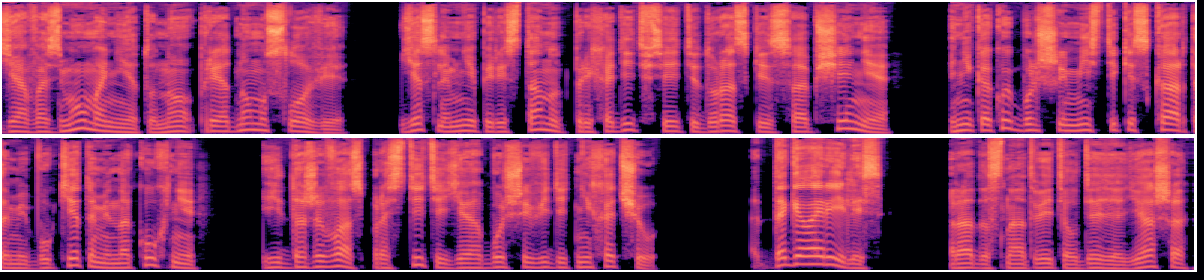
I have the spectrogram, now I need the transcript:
Я возьму монету, но при одном условии. Если мне перестанут приходить все эти дурацкие сообщения, и никакой больше мистики с картами, букетами на кухне, и даже вас, простите, я больше видеть не хочу». «Договорились», — радостно ответил дядя Яша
